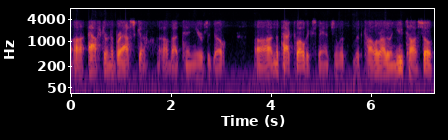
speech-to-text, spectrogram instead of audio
uh, after Nebraska uh, about 10 years ago, uh, and the Pac-12 expansion with, with Colorado and Utah. So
